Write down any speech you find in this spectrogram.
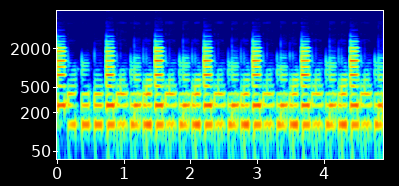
Thank you.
